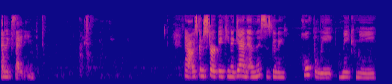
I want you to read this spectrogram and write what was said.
and exciting. Now I was going to start baking again and this is going to hopefully make me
